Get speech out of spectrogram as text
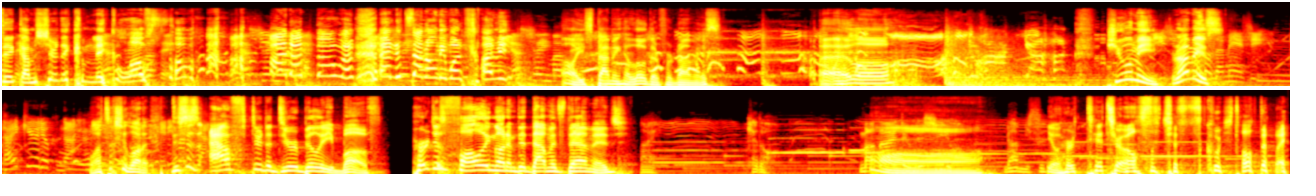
dick, I'm sure they can make love stuff. I don't know, man. And it's not only one. I mean... Oh, he's spamming hello there for Ramis. Uh, hello. Heal me, Ramis. Well, that's actually a lot of... This is after the durability buff. Her just falling on him did that much damage. Aww. Yo, her tits are also just squished all the way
